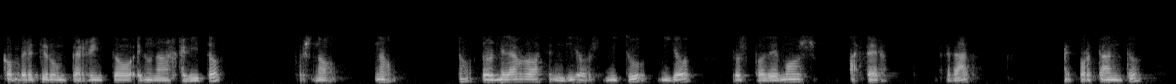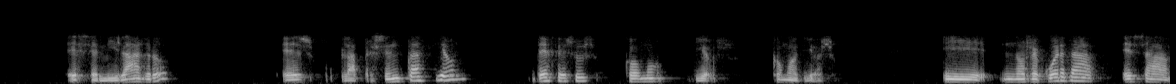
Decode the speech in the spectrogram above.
convertir un perrito en un angelito? Pues no, no, no. Los milagros lo hacen Dios, ni tú ni yo los podemos hacer, ¿verdad? Por tanto, ese milagro es la presentación de Jesús como Dios, como Dios. Y nos recuerda esa,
